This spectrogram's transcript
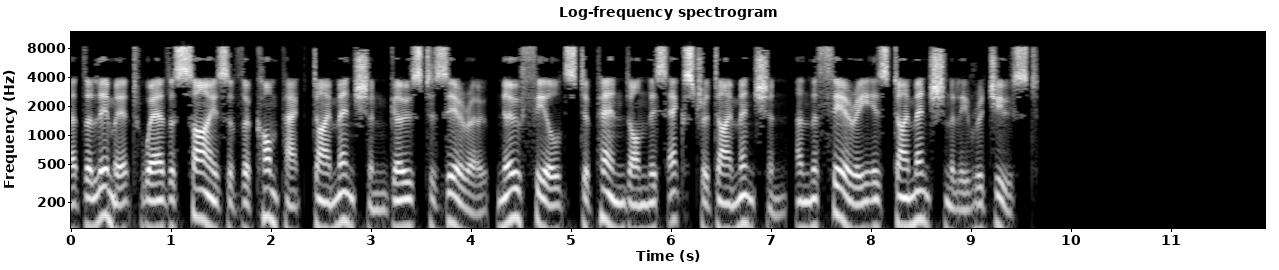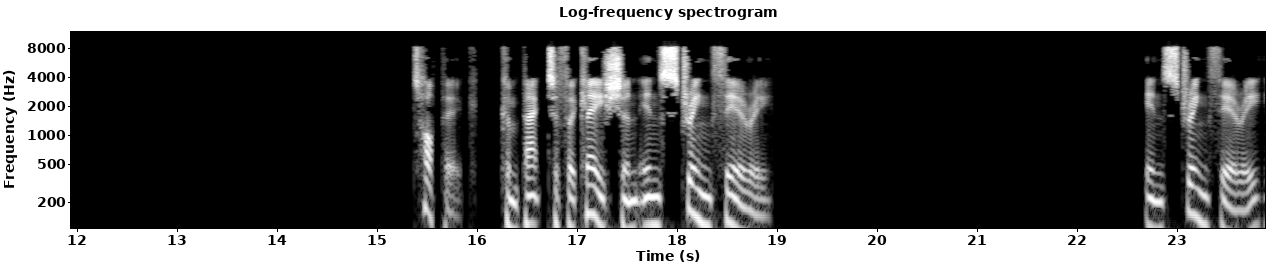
At the limit where the size of the compact dimension goes to zero, no fields depend on this extra dimension, and the theory is dimensionally reduced. Compactification in string theory In string theory,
